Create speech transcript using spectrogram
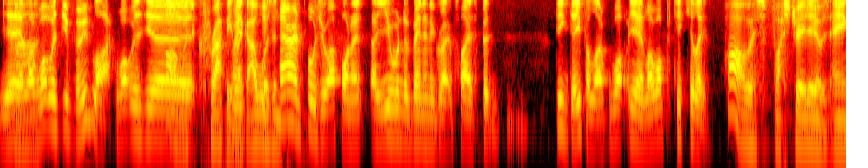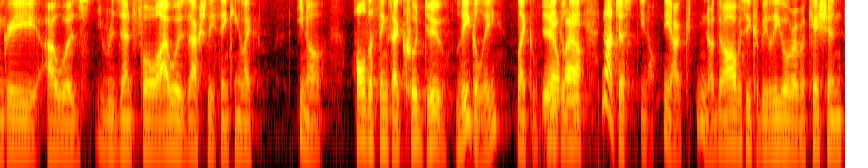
Yeah, like what was your mood like? What was your? Oh, it was crappy. Like, I wasn't- Karen pulled you up on it. uh, You wouldn't have been in a great place. But dig deeper. Like what? Yeah, like what particularly? Oh, I was frustrated. I was angry. I was resentful. I was actually thinking, like, you know, all the things I could do legally, like Yeah, legally, wow. not just you know, you know, you know, there obviously could be legal revocation,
